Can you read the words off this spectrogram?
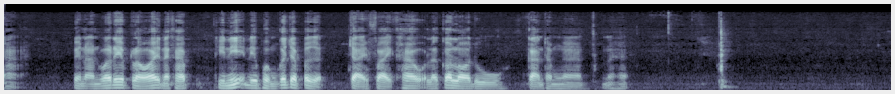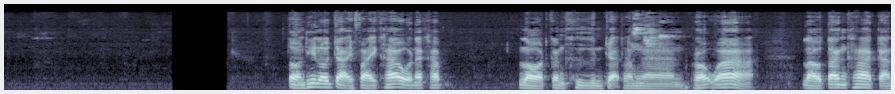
อ่า เป็นอันว่าเรียบร้อยนะครับ ทีนี้เดี๋ยวผมก็จะเปิดจ่ายไฟเข้าแล้วก็รอดูการทำงานนะฮะ ตอนที่เราจ่ายไฟเข้านะครับ หลอดกลางคืนจะทำงาน เพราะว่าเราตั้งค่าการ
